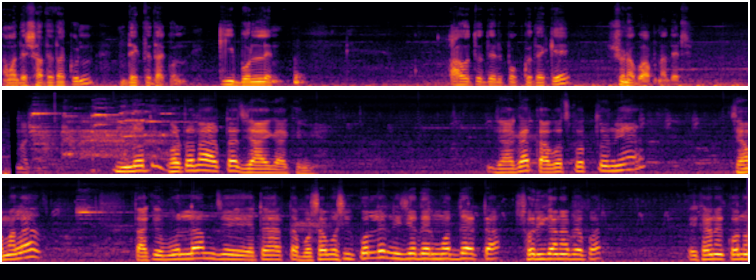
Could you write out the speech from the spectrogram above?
আমাদের সাথে থাকুন, দেখতে থাকুন। কি বললেন? আহতদের পক্ষ থেকে শোনাবো আপনাদের। মূলত ঘটনা একটা জায়গাকে নিয়ে জায়গার কাগজপত্র নিয়ে ঝামেলা। তাকে বললাম যে এটা একটা বসাবসি করলে নিজেদের মধ্যে একটা শরিকানা ব্যাপার। এখানে কোনো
